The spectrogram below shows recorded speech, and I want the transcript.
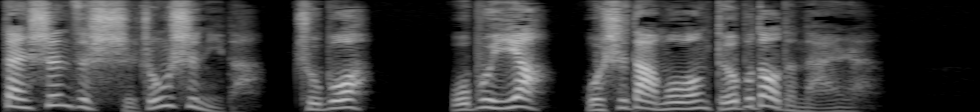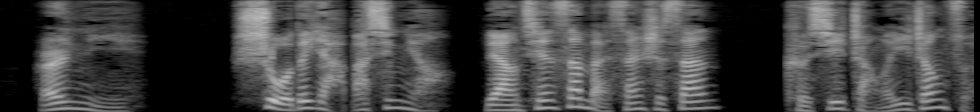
但身子始终是你的。主播，我不一样，我是大魔王得不到的男人，而你是我的哑巴新娘。两千三百三十三。可惜长了一张嘴。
